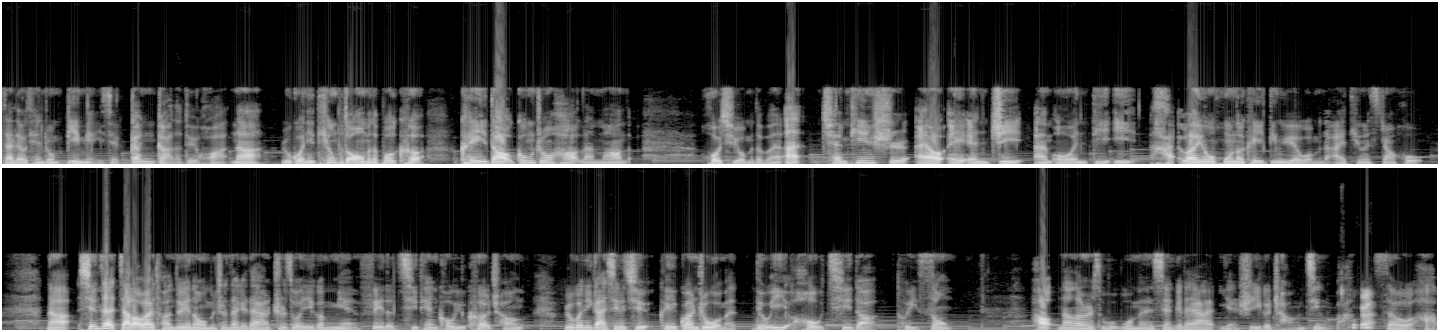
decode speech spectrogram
在聊天中避免一些尴尬的对话。那如果你听不懂我们的播客，可以到公众号 l a n m o n d 获取我们的文案，全拼是 L A N G M O N D E。海外用户呢可以订阅我们的 iTunes 账户。那现在贾老外团队呢，我们正在给大家制作一个免费的七天口语课程，如果你感兴趣，可以关注我们，留意后期的推送。好，那 Lawrence，我我们先给大家演示一个场景吧。 Okay. So, hi.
